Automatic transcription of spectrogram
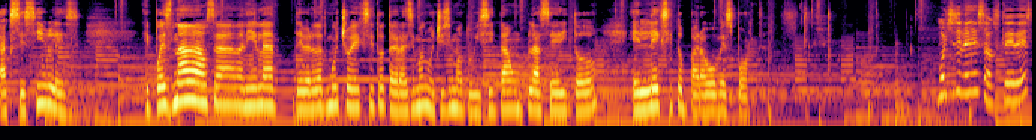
accesibles. Y pues nada, o sea, Daniela, de verdad mucho éxito, te agradecemos muchísimo tu visita, un placer y todo, el éxito para Ovesport. Muchas gracias a ustedes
